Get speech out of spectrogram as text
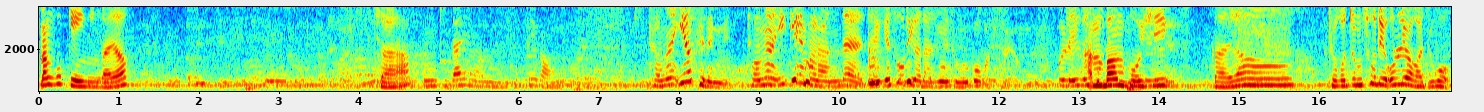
망고 게임인가요? 자, 그럼 기다리면 커피가 완성돼요. 저는 이렇게 됩니다. 저는 이 게임을 하는데 되게 소리가 나중에 좋을 것 같아요. 원래 이거 한번 보실까요? 저거 좀 소리 올려가지고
